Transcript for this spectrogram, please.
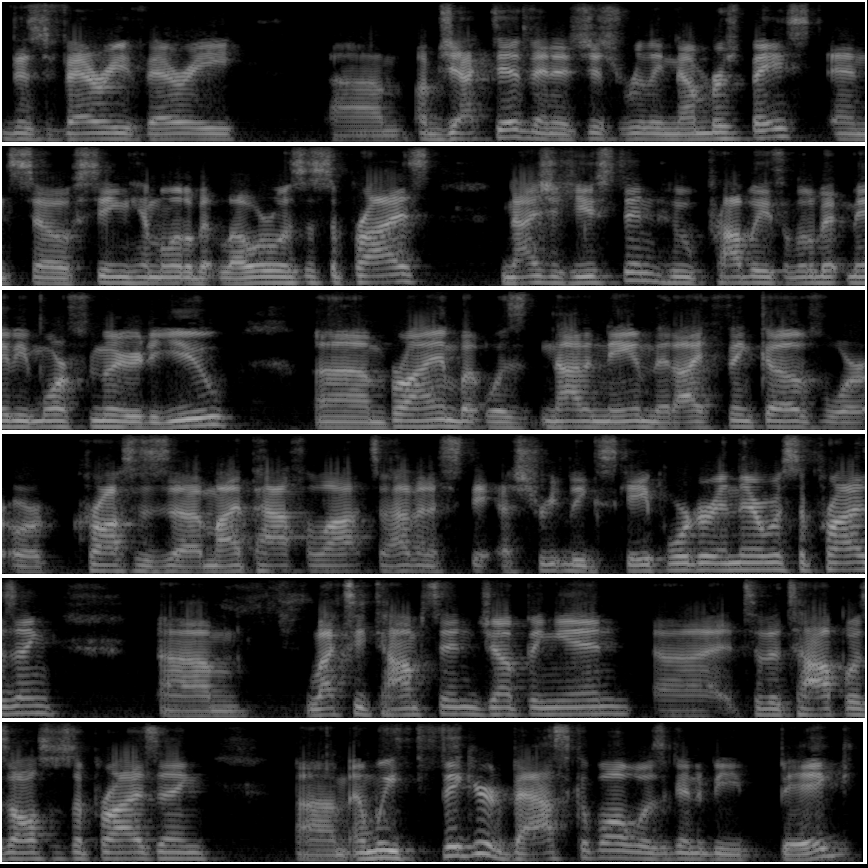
this very very um, objective and it's just really numbers based. And so seeing him a little bit lower was a surprise. Nyjah Huston, who probably is a little bit maybe more familiar to you, um, Brian, but was not a name that I think of or, or crosses uh, my path a lot. So having a, sta- a, street league skateboarder in there was surprising. Um, Lexi Thompson jumping in uh, to the top was also surprising. Um, and we figured basketball was going to be big,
